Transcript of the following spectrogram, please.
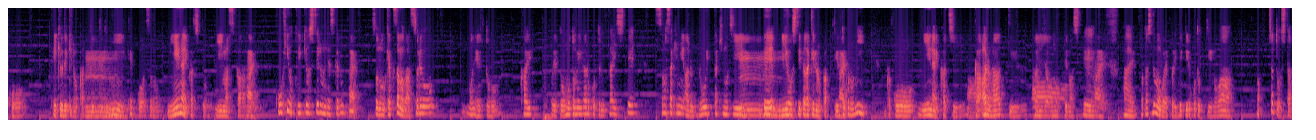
こう提供できるのかっていう時にうん。結構その見えない価値と言いますか、はい。コーヒーを提供してるんですけど、はい。そのお客様がそれを、まあえっ、と、かいえっ、と、お求めになることに対して、その先にあるどういった気持ちで利用していただけるのかっていうところに、なんかこう、見えない価値があるなっていう感じでは思ってまして、はい。はい。私どもがやっぱりできることっていうのは、まあちょっとした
